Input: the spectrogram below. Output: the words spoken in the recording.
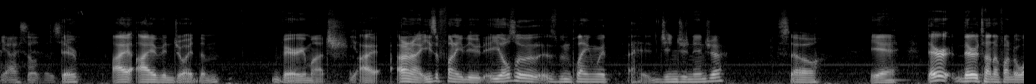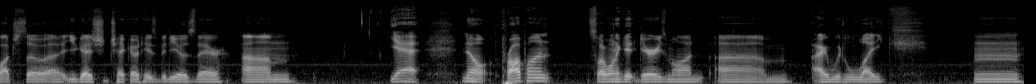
Yeah, I saw those. They're I I've enjoyed them very much. Yeah. I I don't know. He's a funny dude. He also has been playing with uh, Ginger Ninja, so yeah, they're they're a ton of fun to watch. So uh, you guys should check out his videos there. Um, yeah, no prop hunt. So I want to get Garry's Mod. Um, I would like. Mm,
